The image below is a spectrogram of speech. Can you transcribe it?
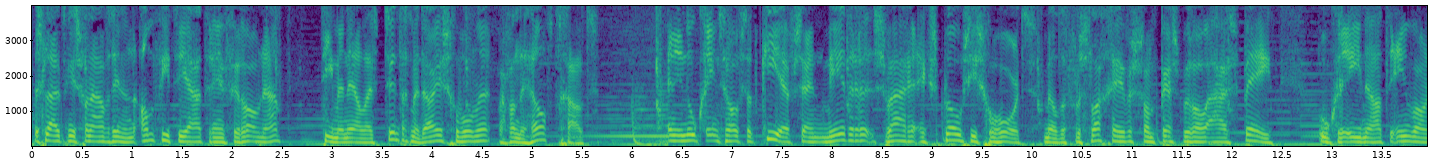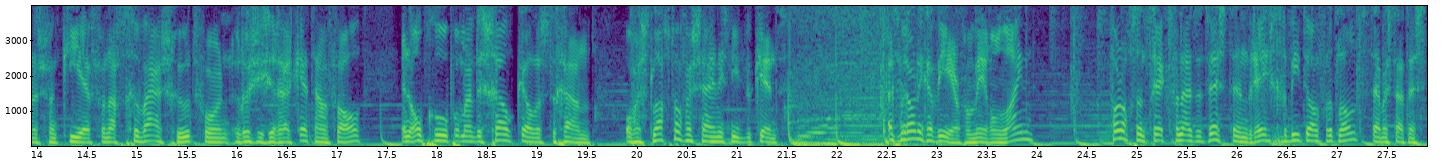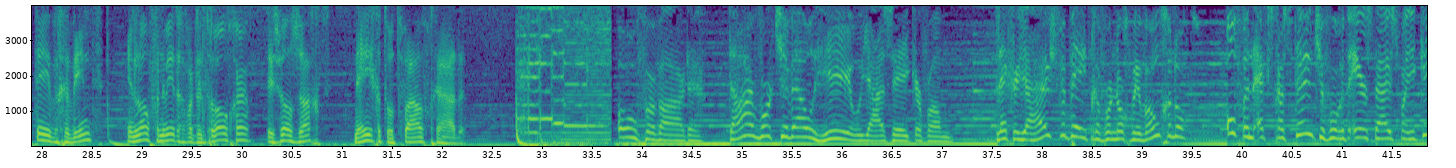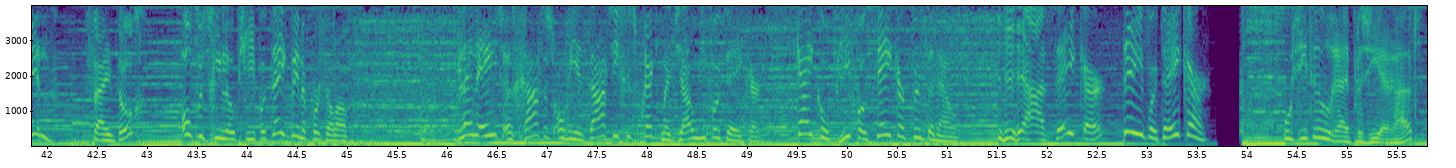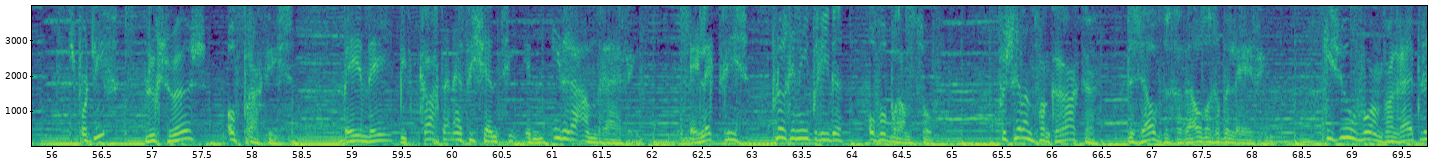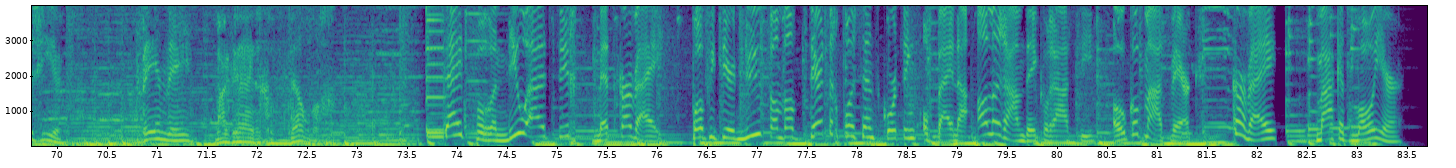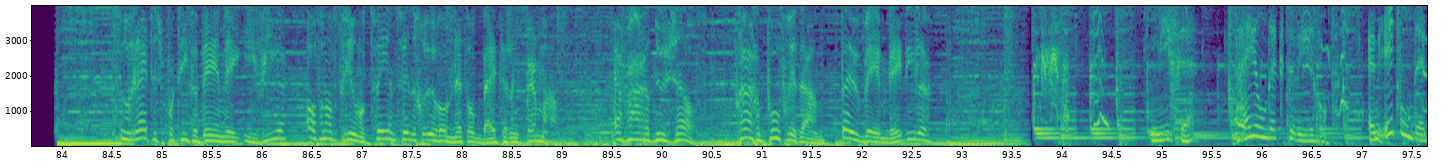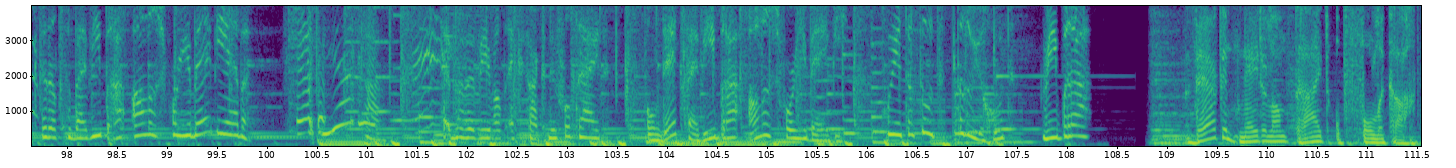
De sluiting is vanavond in een amfitheater in Verona. Team NL heeft 20 medailles gewonnen, waarvan de helft goud. En in de hoofdstad Kiev zijn meerdere zware explosies gehoord... melden verslaggevers van persbureau AFP. Oekraïne had de inwoners van Kiev vannacht gewaarschuwd... voor een Russische raketaanval... en opgeroepen om naar de schuilkelders te gaan. Of er slachtoffers zijn is niet bekend. Het Veronica Weer van Weer Online. Vanochtend trekt vanuit het westen een regengebied over het land. Daarbij staat een stevige wind. In de loop van de middag wordt het droger. Het is wel zacht, 9 tot 12 graden. Overwaarde. Daar word je wel heel jazeker van. Lekker je huis verbeteren voor nog meer woongenot. Of een extra steuntje voor het eerste huis van je kind. Fijn toch? Of misschien loopt je hypotheek binnenkort al af. Plan eens een gratis oriëntatiegesprek met jouw hypotheker. Kijk op hypotheker.nl. Ja, zeker. De hypotheker. Hoe ziet uw rijplezier eruit? Sportief, luxueus of praktisch? BMW biedt kracht en efficiëntie in iedere aandrijving. Elektrisch, plug-in hybride of op brandstof. Verschillend van karakter, dezelfde geweldige beleving. Kies uw vorm van rijplezier. BMW maakt rijden geweldig. Tijd voor een nieuw uitzicht met Karwei. Profiteer nu van wel 30% korting op bijna alle raamdecoratie, ook op maatwerk. Karwei, maak het mooier. U rijdt de sportieve BMW i4 al vanaf 322 euro netto bijtelling per maand. Ervaar het nu zelf. Vraag een proefrit aan bij uw BMW-dealer. Lieve, hij ontdekt de wereld. En ik ontdekte dat ze bij Vibra alles voor je baby hebben. Ja! Hebben we weer wat extra knuffeltijd? Ontdek bij Vibra alles voor je baby. Hoe je het ook doet, dat doe je goed. Vibra. Werkend Nederland draait op volle kracht.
